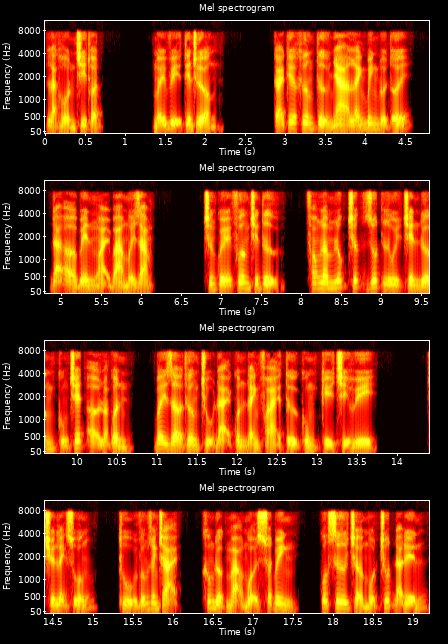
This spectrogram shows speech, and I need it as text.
Lạc hồn chi thuật. Mấy vị tiên trưởng. Cái kia Khương Tử Nha lánh binh đổi tới, đã ở bên ngoài 30 dặm. Trương Quế Phương chiến tử, Phong Lâm lúc trước rút lui trên đường cũng chết ở loạn quân, bây giờ thương trụ đại quân đành phải từ cùng kỳ chỉ huy. Chuyên lệnh xuống, thủ vững doanh trại, không được mạo muội xuất binh, quốc sư chờ một chút đã đến,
